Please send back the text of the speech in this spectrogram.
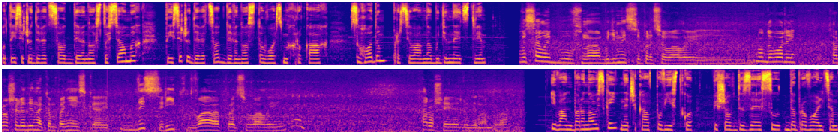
у 1997-1998 роках. Згодом працював на будівництві. Веселий був, на будівництві працювали. Ну, доволі хороша людина, компанійська. Десь рік-два працювали. Ну, хороша людина була. Іван Барановський не чекав повістку, пішов до ЗСУ добровольцем.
